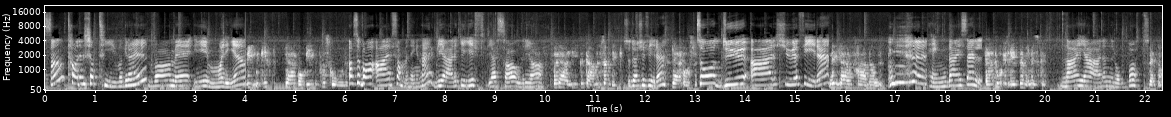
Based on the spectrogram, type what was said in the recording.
sant? Tar initiativ og greier. Hva med i morgen? Vi er gift. Jeg går ikke på skole. Altså, hva er sammenhengen her? Vi er ikke gift. Jeg sa aldri ja. For jeg er like gammel som deg. Så du er 24? Jeg er også. Så du er 24? Men jeg er fra Norge. Heng deg selv. Er du et ekte menneske? Nei, jeg er en robot. Vent da.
